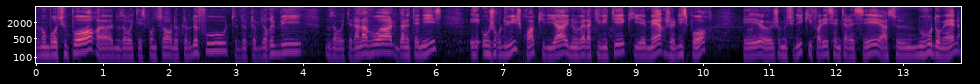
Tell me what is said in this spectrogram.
nombreux supports. Euh, nous avons été sponsors de clubs de foot, de clubs de rugby. Nous avons été dans la voile, dans le tennis. Et aujourd'hui, je crois qu'il y a une nouvelle activité qui émerge, l'e-sport. Et euh, je me suis dit qu'il fallait s'intéresser à ce nouveau domaine.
